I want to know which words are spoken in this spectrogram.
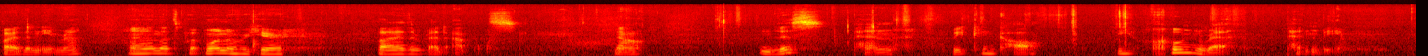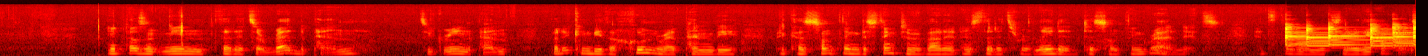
by the Nimra, and let's put one over here by the red apples. Now, this pen we can call the Xunre penbi. It doesn't mean that it's a red pen, it's a green pen, but it can be the Xunre penbi because something distinctive about it is that it's related to something red. It's it's the one that's near the apples.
